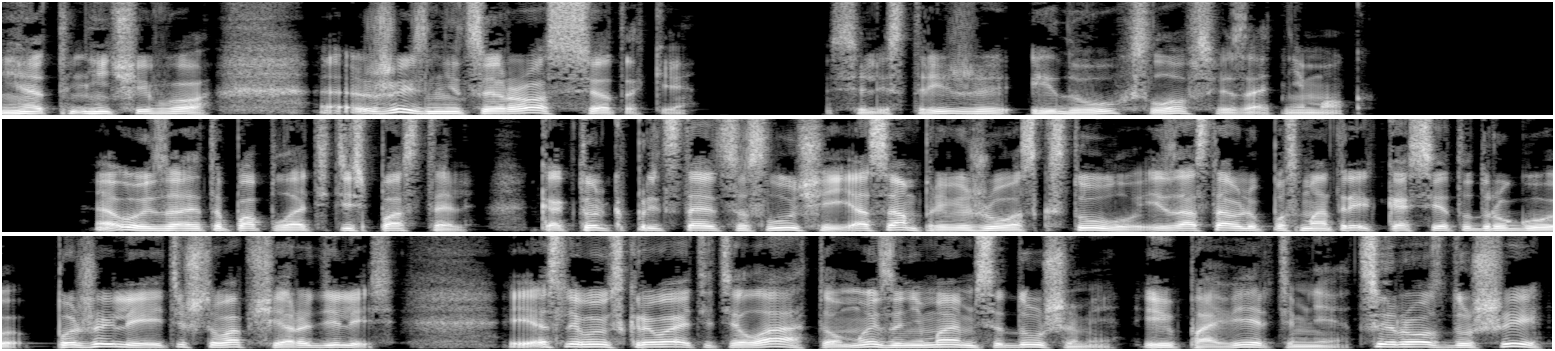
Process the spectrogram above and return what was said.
нет, ничего. Жизнь не цирроз все-таки». Селестри же и двух слов связать не мог. А вы за это поплатитесь, пастель. Как только представится случай, я сам привяжу вас к стулу и заставлю посмотреть кассету-другую. Пожалеете, что вообще родились. Если вы вскрываете тела, то мы занимаемся душами. И поверьте мне, цирроз души...»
